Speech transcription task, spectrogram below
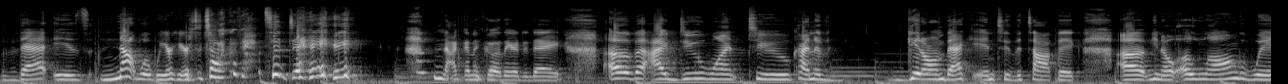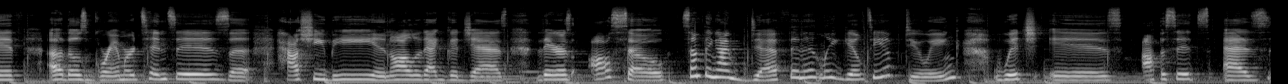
that is not what we are here to talk about today. not gonna go there today. Uh, but I do want to kind of get on back into the topic. Uh, you know, along with uh, those grammar tenses, uh, how she be, and all of that good jazz, there's also something I'm definitely guilty of doing, which is opposites as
